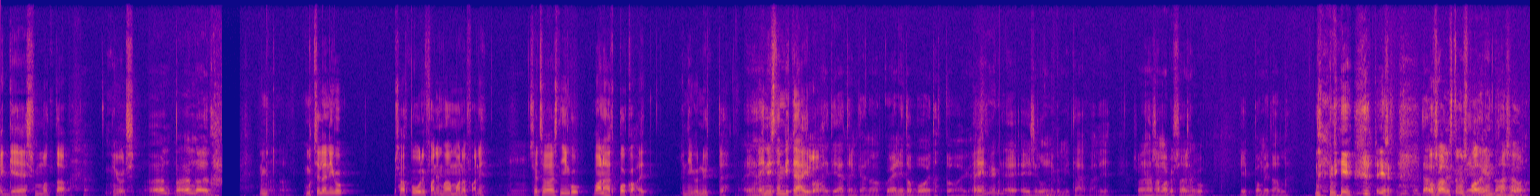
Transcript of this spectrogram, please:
I guess, mutta niin kuin, no, no. No, mut, mut silleen niinku, sä oot puulifani, mä oon monofani. Mm. Se, että sellaiset niinku vanhat pokaalit niinku nytte. Eihän Ei niistä mitään iloa. Ei tietenkään ole, kun ei niitä ole voitettu oikein. Ei niinku- ei, ei sillä ole niinku mitään väliä. Se on ihan sama kuin saisi jonkun hippomitalli. niin, siis osallistumispalkintohan se on.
